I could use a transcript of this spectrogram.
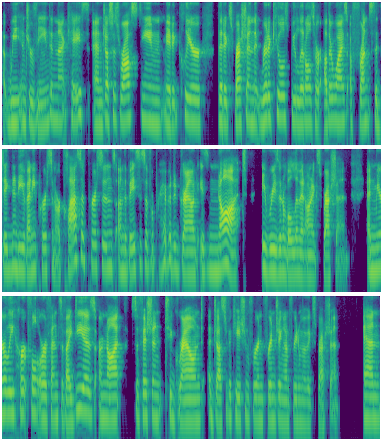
Uh, we intervened in that case, and Justice Rothstein made it clear that expression that ridicules, belittles, or otherwise affronts the dignity of any person or class of persons on the basis of a prohibited ground is not a reasonable limit on expression. And merely hurtful or offensive ideas are not sufficient to ground a justification for infringing on freedom of expression. And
